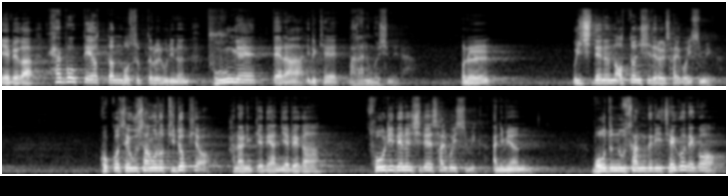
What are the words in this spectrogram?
예배가 회복되었던 모습들을 우리는 부흥의 때라 이렇게 말하는 것입니다. 오늘 우리 시대는 어떤 시대를 살고 있습니까? 곳곳에 우상으로 뒤덮여 하나님께 대한 예배가 소홀히 되는 시대에 살고 있습니까? 아니면 모든 우상들이 제거되고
